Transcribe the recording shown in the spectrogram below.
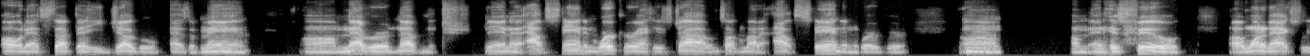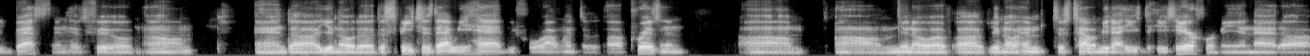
all that stuff that he juggled as a man. Um, never, never being an outstanding worker at his job. I'm talking about an outstanding worker um, um, in his field, uh, one of the actually best in his field. Um, and uh, you know the the speeches that we had before I went to uh, prison. Um, um, you know, of uh, you know him just telling me that he's he's here for me and that uh,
